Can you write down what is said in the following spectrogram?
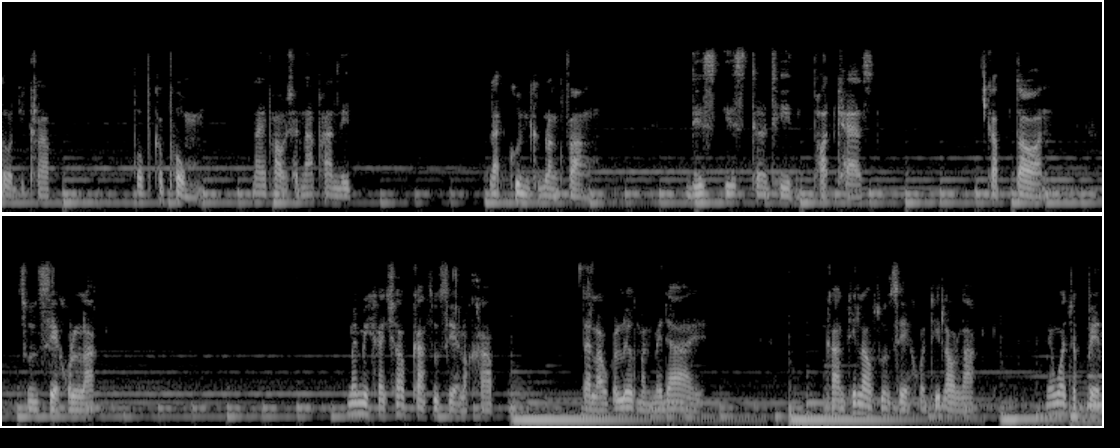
สวัสดีครับ พบกับผมนายเผ่าชนะพาณิชย์ และคุณกำลังฟัง This is 13 Podcast กับตอนสูญเสียคนรัก ไม่มีใครชอบการสูญเสียหรอกครับ แต่เราก็เลือกมันไม่ได้ การที่เราสูญเสียคนที่เรารัก ไม่ว่าจะเป็น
